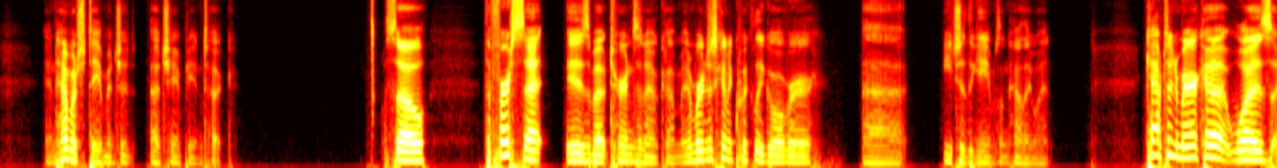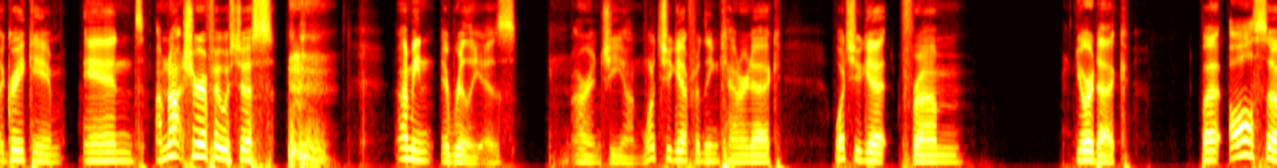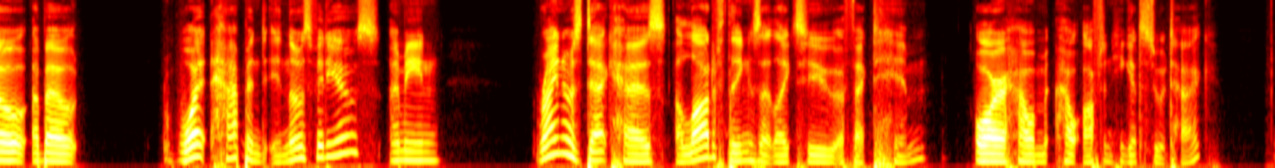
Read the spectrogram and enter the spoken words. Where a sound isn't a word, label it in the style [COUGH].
and how much damage a, champion took. So, the first set is about turns and outcome, and we're just going to quickly go over uh, each of the games and how they went. Captain America was a great game, and I'm not sure if it was just. [CLEARS THROAT] I mean, it really is RNG on what you get for the encounter deck, what you get from your deck, but also about what happened in those videos. I mean, Rhino's deck has a lot of things that like to affect him or how how often he gets to attack.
